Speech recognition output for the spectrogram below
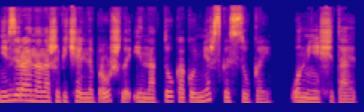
невзирая на наше печальное прошлое и на то, какой мерзкой сукой он меня считает.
